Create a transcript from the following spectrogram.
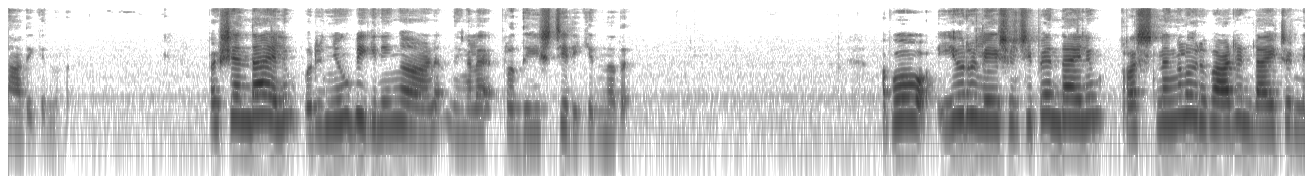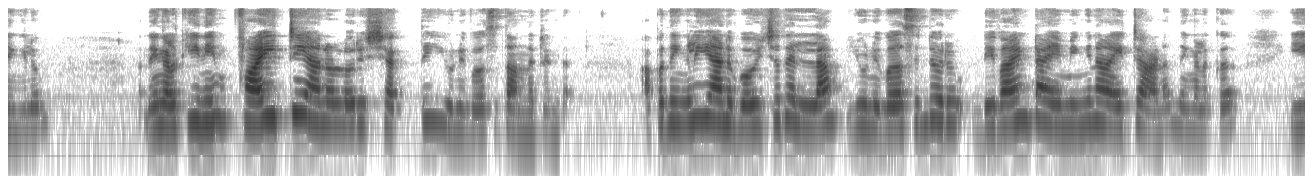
സാധിക്കുന്നത്. പക്ഷെ എന്തായാലും ഒരു ന്യൂ ബിഗിനിങ് ആണ് നിങ്ങളെ പ്രതീക്ഷിച്ചിരിക്കുന്നത്. അപ്പോൾ ഈ ഒരു റിലേഷൻഷിപ്പ് എന്തായാലും പ്രശ്നങ്ങൾ ഒരുപാട് ഉണ്ടായിട്ടുണ്ടെങ്കിലും നിങ്ങൾക്ക് ഇനിയും ഫൈറ്റ് ചെയ്യാനുള്ള ഒരു ശക്തി യൂണിവേഴ്സ് തന്നിട്ടുണ്ട്. അപ്പോൾ നിങ്ങൾ ഈ അനുഭവിച്ചതെല്ലാം യൂണിവേഴ്സിന്റെ ഒരു ഡിവൈൻ ടൈമിങ്ങിനായിട്ടാണ് നിങ്ങൾക്ക് ഈ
